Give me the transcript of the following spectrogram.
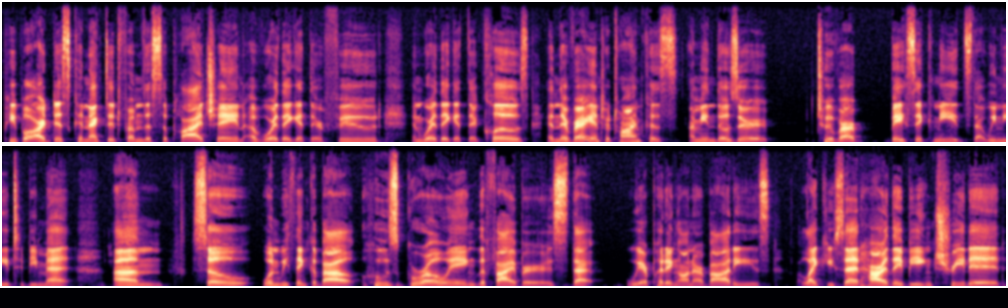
People are disconnected from the supply chain of where they get their food and where they get their clothes, and they're very intertwined because, I mean, those are two of our basic needs that we need to be met. Um, so when we think about who's growing the fibers that we are putting on our bodies, like you said, how are they being treated?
